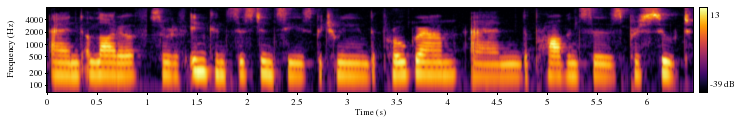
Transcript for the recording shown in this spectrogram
and a lot of sort of inconsistencies between the program and the province's pursuit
